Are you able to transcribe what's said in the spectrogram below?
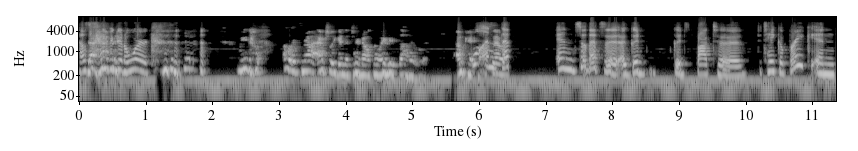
How's this even going to work? we don't, oh, it's not actually going to turn out the way we thought it would. Okay. Well, and so, that, and so that's a, a good good spot to to take a break. And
